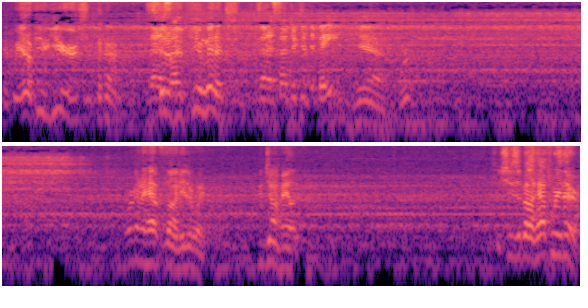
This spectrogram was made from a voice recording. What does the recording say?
if we had a few years instead of a few minutes, Is that a subject of debate? yeah, we're, we're gonna have fun either way. Good job, Haley. So she's about halfway there.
